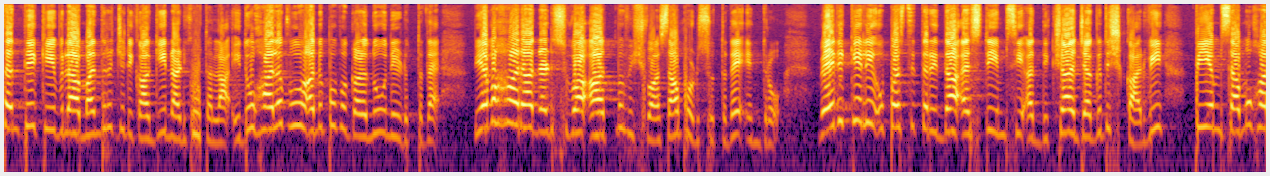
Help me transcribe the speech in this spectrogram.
ಸಂತೆ ಕೇವಲ ಮನರಂಜನೆಗಾಗಿ ನಡೆಯುವುದಲ್ಲ, ಇದು ಹಲವು ಅನುಭವಗಳನ್ನು ನೀಡುತ್ತದೆ. ವ್ಯವಹಾರ ನಡೆಸುವ ಆತ್ಮವಿಶ್ವಾಸ ಮೂಡಿಸುತ್ತದೆ ಎಂದರು. ವೇದಿಕೆಯಲ್ಲಿ ಉಪಸ್ಥಿತರಿದ್ದ ಎಸ್ಡಿಎಂಸಿ ಅಧ್ಯಕ್ಷ ಜಗದೀಶ್ ಕಾರ್ವಿ ಪಿಎಂ ಸಮೂಹ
